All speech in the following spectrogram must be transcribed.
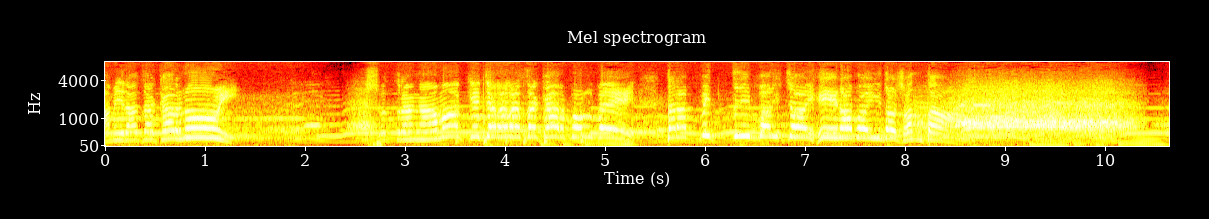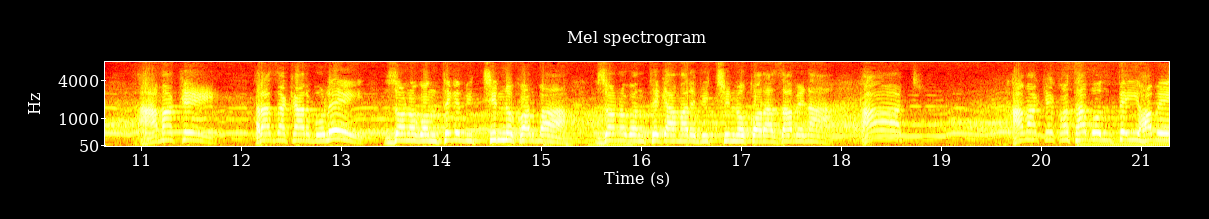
আমি রাজাকার নই। সুতরাং আমাকে যারা রাজাকার বলবে, তারা পিতৃ পরিচয়হীন অবৈধ সন্তান। আমাকে রাজাকার বলে জনগণ থেকে বিচ্ছিন্ন করবা, জনগণ থেকে আমার বিচ্ছিন্ন করা যাবে না। আজ আমাকে কথা বলতেই হবে,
